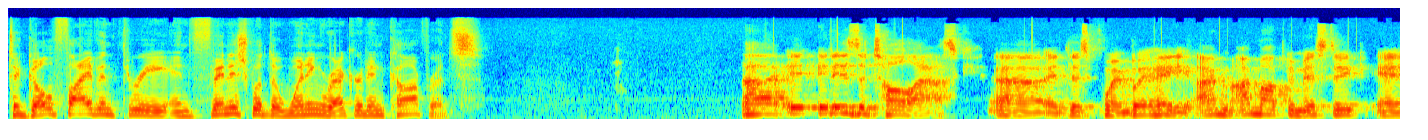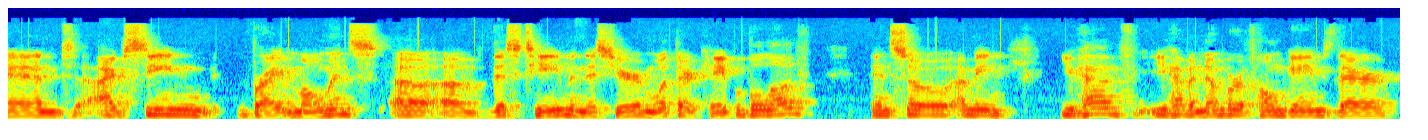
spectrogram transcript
to go five and three and finish with a winning record in conference? Uh, it, it is a tall ask uh, at this point, but hey, I'm I'm optimistic, and I've seen bright moments uh, of this team and this year and what they're capable of. And so, I mean, you have you have a number of home games there,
